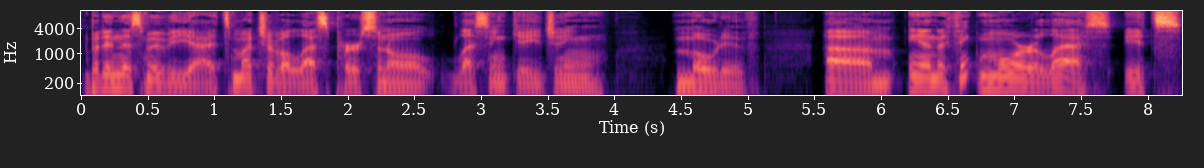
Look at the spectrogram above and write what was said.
But in this movie, yeah, it's much of a less personal, less engaging motive. Um, and I think more or less it's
